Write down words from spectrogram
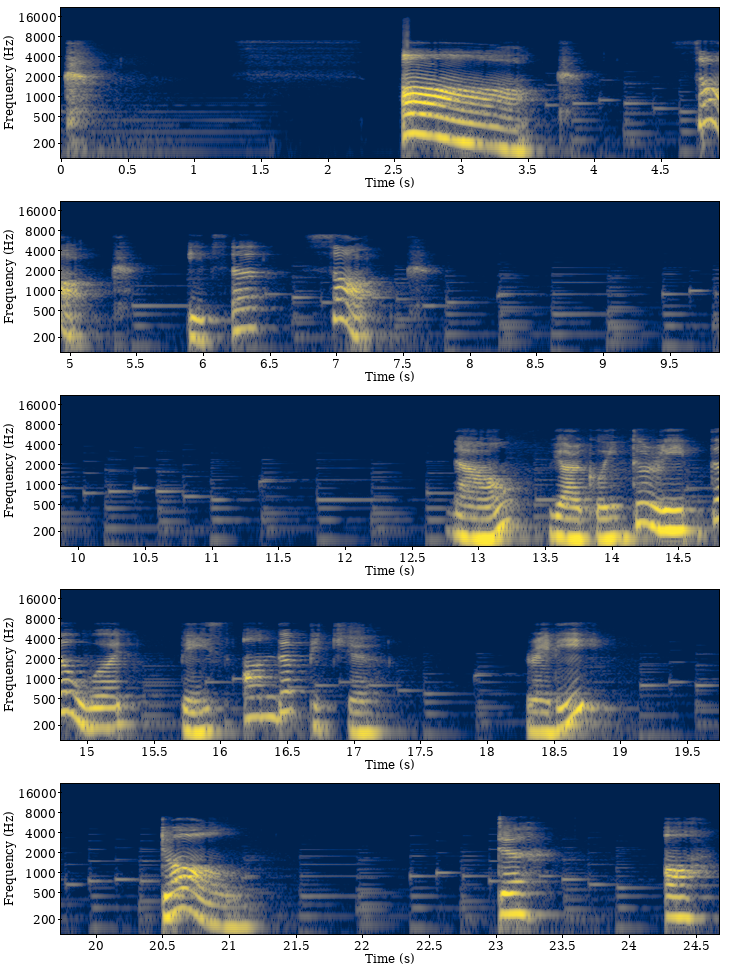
k, k, sock. It's a sock. Now we are going to read the word based on the picture. Ready? Doll. D. O.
